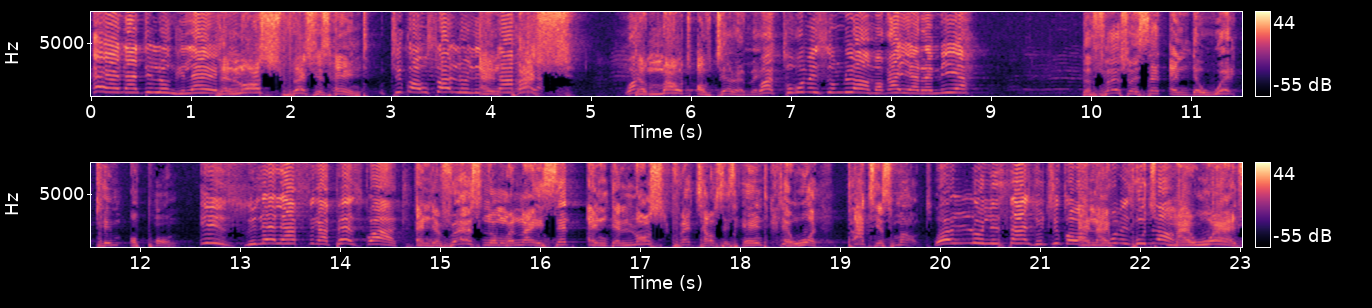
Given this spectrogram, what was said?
eyona nto ilungileyo the Lord stretched his hand and touched the mouth of Jeremiah. wachukumisa umlomo kayeremiya The first one said, and the word came upon. izwi leliyafika phezu kwakhe And the verse number nine said, and the Lord stretched out his hand and what? Touched his mouth. wolula isandla uthixo And I put my words.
